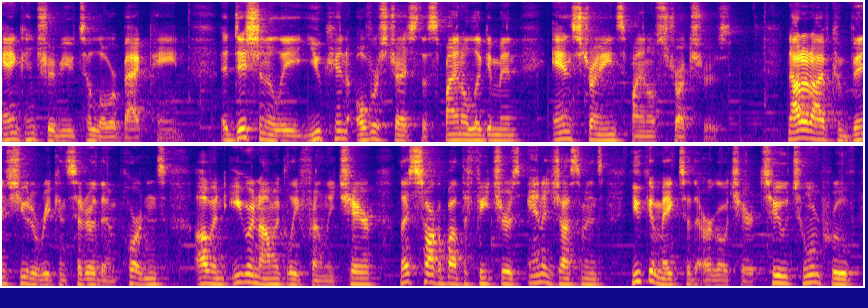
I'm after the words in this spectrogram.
and contribute to lower back pain. Additionally, you can overstretch the spinal ligament and strain spinal structures. Now that I've convinced you to reconsider the importance of an ergonomically friendly chair, let's talk about the features and adjustments you can make to the Ergo Chair 2 to improve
